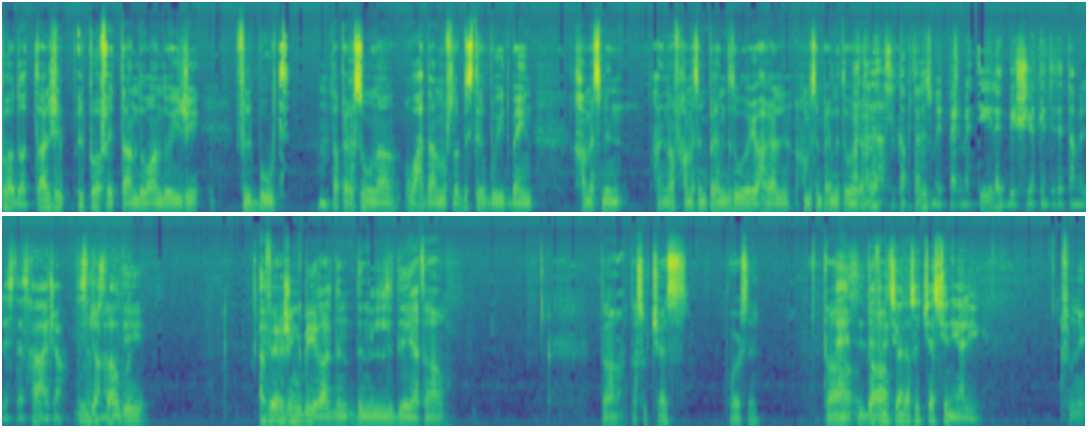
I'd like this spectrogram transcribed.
prodott, għaliex il-profitt għandu għandu jiġi fil-but ta' persuna waħda minflok distribwit bejn ħames minn ħajnaf ħames imprendituri oħra ħames imprendituri oħra. Ma tal il-kapitalizmu jippermettilek biex jekk inti tagħmel l-istess ħaġa. Ġast għandi aversion kbira għal din l-ideja ta' ta' suċċess, forsi. ta' eh, definizzjoni ta' suċċess x'inhi għalik? Fimni,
